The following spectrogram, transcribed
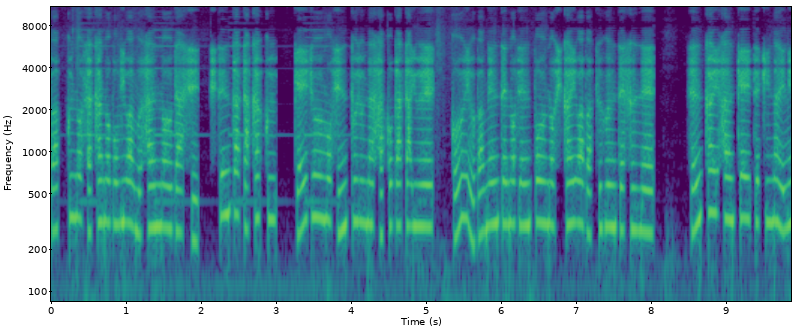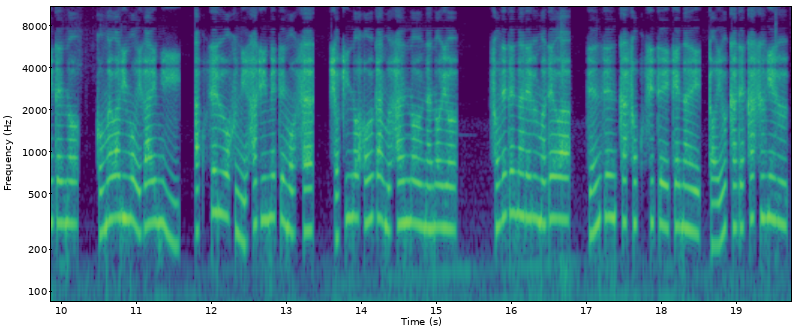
バックの遡りは無反応だし、視点が高く、形状もシンプルな箱型ゆえ、こういう場面での前方の視界は抜群ですね。旋回半径的な意味での、小回りも意外にいい。アクセルを踏み始めてもさ、初期の方が無反応なのよ。それで慣れるまでは、全然加速していけない、というかでかすぎる。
